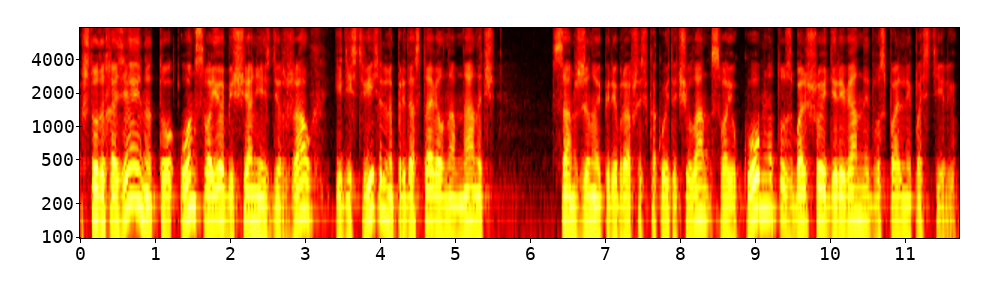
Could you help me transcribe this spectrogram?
Что до хозяина, то он свое обещание сдержал и действительно предоставил нам на ночь сам с женой перебравшись в какой-то чулан, свою комнату с большой деревянной двуспальной постелью.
